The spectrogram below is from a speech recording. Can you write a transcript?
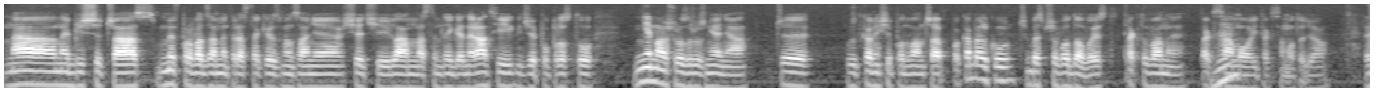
Na najbliższy czas my wprowadzamy teraz takie rozwiązanie sieci LAN następnej generacji, gdzie po prostu nie ma już rozróżnienia, czy użytkownik się podłącza po kabelku, czy bezprzewodowo. Jest to traktowane tak Mhm. samo i tak samo to działa. E,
